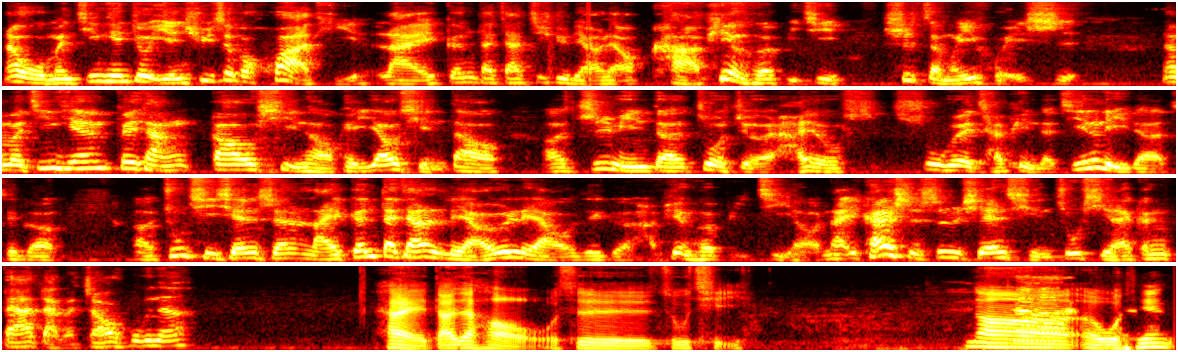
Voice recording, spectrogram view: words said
那我们今天就延续这个话题，来跟大家继续聊聊卡片和笔记是怎么一回事。那么今天非常高兴哈，可以邀请到呃知名的作者，还有数位产品的经理的这个呃朱奇先生来跟大家聊一聊这个卡片和笔记哦。那一开始是不是先请朱奇来跟大家打个招呼呢？嗨，大家好，我是朱奇。那呃，我先，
